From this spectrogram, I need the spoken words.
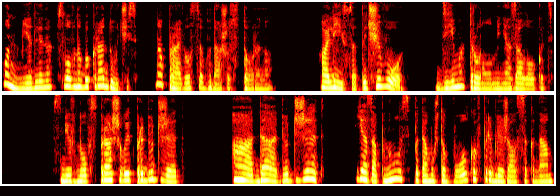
он медленно, словно бы крадучись, направился в нашу сторону. «Алиса, ты чего?» Дима тронул меня за локоть. Смирнов спрашивает про бюджет. «А, да, бюджет!» Я запнулась, потому что Волков приближался к нам,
